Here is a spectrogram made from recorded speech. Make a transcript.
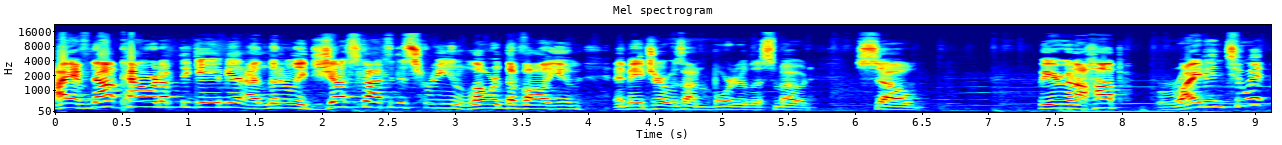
I have not powered up the game yet. I literally just got to the screen, lowered the volume, and made sure it was on borderless mode. So we are going to hop right into it.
